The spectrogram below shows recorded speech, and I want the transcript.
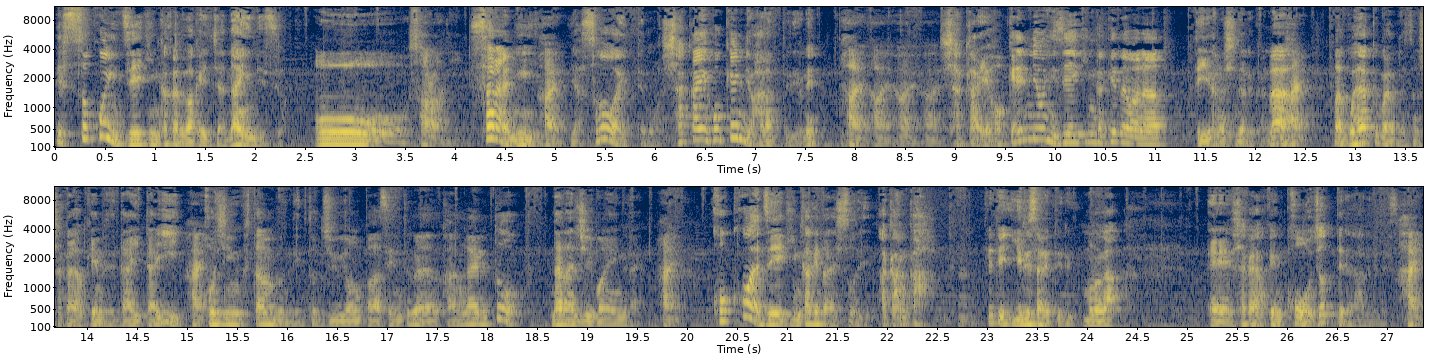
でそこに税金かかるわけじゃないんですよ。おおさらに。さらに、はい。やそうは言っても社会保険料払ってるよね。はいはいはいはい。社会保険料に税金かけるのはなっていう話になるから、はい。まあ、500万のその社会保険料で大体はい。個人負担分でいくと14%ぐらいだと考えると70万円ぐらい。はい。ここは税金かけたらちょっとあかんかって許されてるものが、えー社会保険控除っていうのがあるんです。はい。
